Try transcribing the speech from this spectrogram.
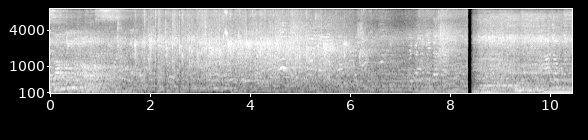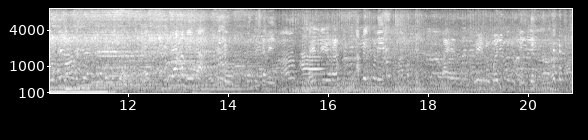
resounding applause. Apil pulis, mga pagpil. Fire. Wait, no ba yun? Hindi.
